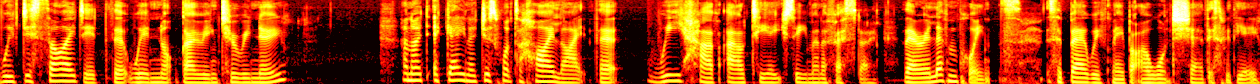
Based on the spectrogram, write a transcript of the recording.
we've decided that we're not going to renew. And I, again, I just want to highlight that we have our THC manifesto. There are 11 points, so bear with me, but I want to share this with you.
